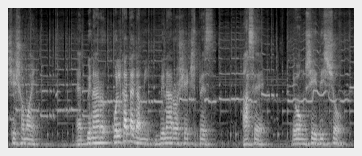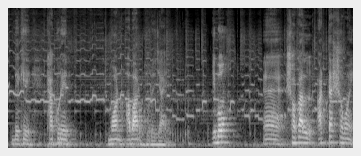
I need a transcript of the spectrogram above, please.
সে সময় বেনার, কলকাতাগামী বেনারস এক্সপ্রেস আসে এবং সেই দৃশ্য দেখে ঠাকুরের মন আবার ভরে যায় এবং সকাল আটটার সময়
